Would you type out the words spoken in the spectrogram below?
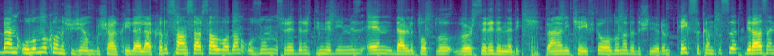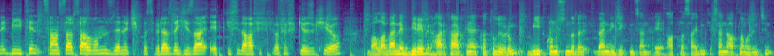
Ben olumlu konuşacağım bu şarkıyla alakalı. Sansar Salvo'dan uzun süredir dinlediğimiz en derli toplu verse'leri dinledik. Ben hani keyifli olduğuna da düşünüyorum. Tek sıkıntısı biraz hani beat'in Sansar Salvo'nun üzerine çıkması. Biraz da hiza etkisi de hafif hafif gözüküyor. Valla ben de birebir harfi harfine katılıyorum. Beat konusunda da ben diyecektim sen e, atlasaydın ki sen de atlamadığın için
